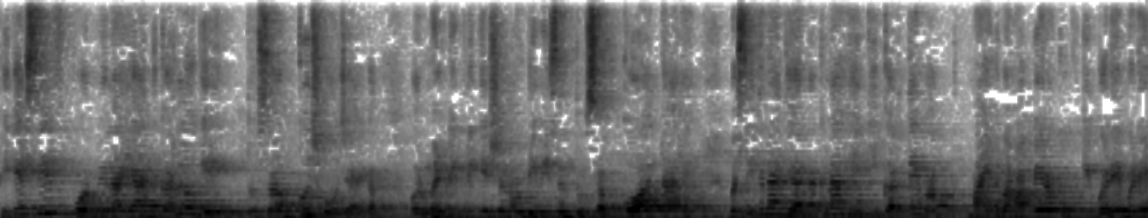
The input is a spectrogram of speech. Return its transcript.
ठीक है? सिर्फ़ फॉर्मूला याद कर लोगे सब कुछ हो जाएगा। और मल्टीप्लीकेशन और डिवीज़न तो सबको आता है। बस इतना ध्यान रखना है कि करते वक्त माइंड वहाँ पे रखो कि बड़े बड़े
